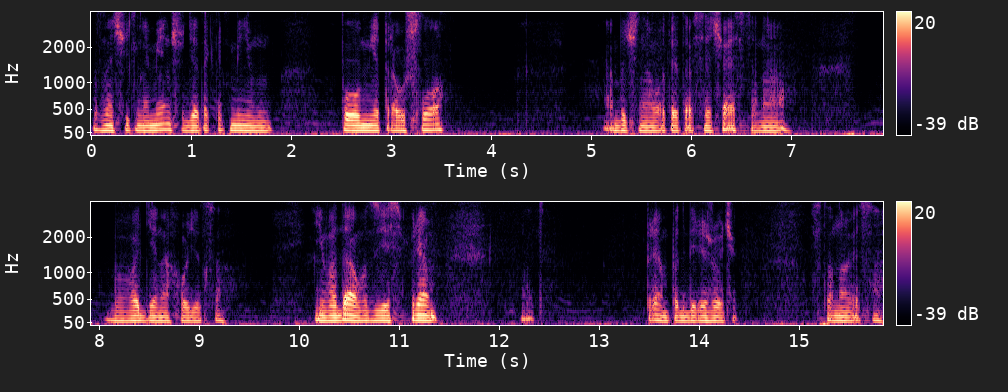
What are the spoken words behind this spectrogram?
значительно меньше, где-то как минимум полметра ушло. Обычно вот эта вся часть, она в воде находится. И вода вот здесь прям, вот, прям под бережочек становится.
